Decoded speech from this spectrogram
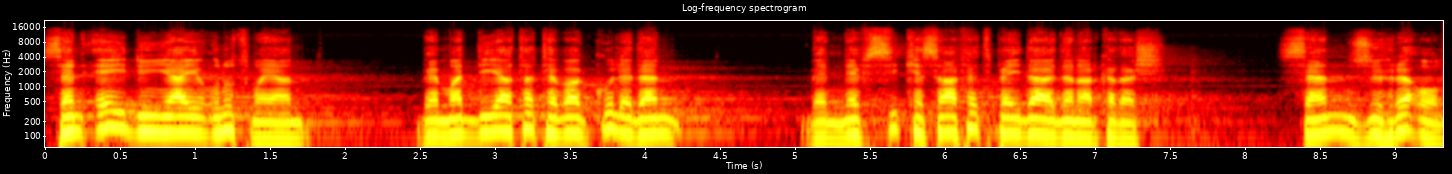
sen ey dünyayı unutmayan ve maddiyata tevakkul eden ve nefsi kesafet peyda eden arkadaş, sen zühre ol.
